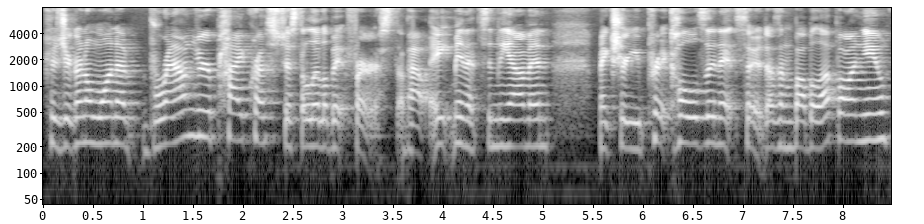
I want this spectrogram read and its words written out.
because you're going to want to brown your pie crust just a little bit first. About 8 minutes in the oven. Make sure you prick holes in it so it doesn't bubble up on you.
